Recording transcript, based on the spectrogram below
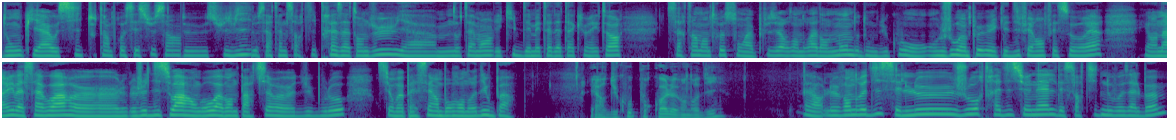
Donc il y a aussi tout un processus hein, de suivi de certaines sorties très attendues. Il y a notamment l'équipe des Metadata Curators Certains d'entre eux sont à plusieurs endroits dans le monde, donc du coup, on, joue un peu avec les différents faisceaux horaires et on arrive à savoir euh, le, jeudi soir, en gros, avant de partir euh, du boulot, si on va passer un bon vendredi ou pas. Et alors, du coup, pourquoi le vendredi? Alors, le vendredi, c'est le jour traditionnel des sorties de nouveaux albums.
